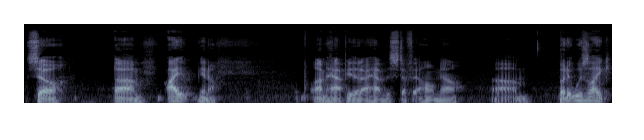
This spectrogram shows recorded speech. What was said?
So, um, I, you know, I'm happy that I have this stuff at home now. Um, but it was like,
